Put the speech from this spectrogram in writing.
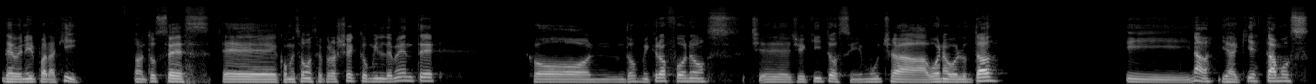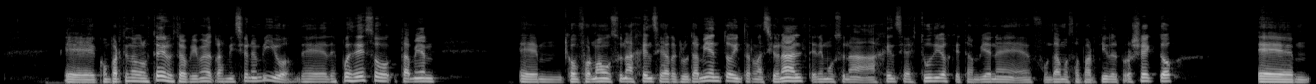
de venir para aquí. Entonces, eh, comenzamos el proyecto humildemente con dos micrófonos chiquitos y mucha buena voluntad. Y nada, y aquí estamos eh, compartiendo con ustedes nuestra primera transmisión en vivo. después de eso, también em, conformamos una agencia de reclutamiento internacional, tenemos una agencia de estudios que también eh, fundamos a partir del proyecto, em,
